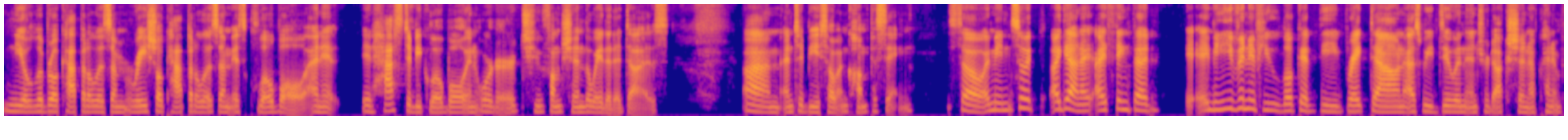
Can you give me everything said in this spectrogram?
neoliberal capitalism, racial capitalism is global, and it it has to be global in order to function the way that it does, um, and to be so encompassing. So, I mean, so again, I, I think that I mean, even if you look at the breakdown as we do in the introduction of kind of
